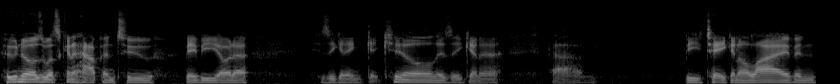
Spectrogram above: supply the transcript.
who knows what's going to happen to Baby Yoda. Is he going to get killed? Is he going to um, be taken alive and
